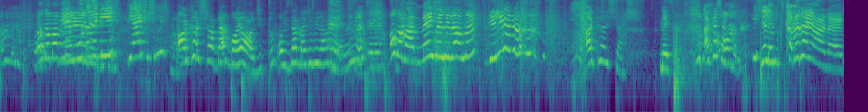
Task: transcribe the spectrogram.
Ama benim o zaman benim burada da bir piyay şişimiz var. Arkadaşlar ben bayağı acıktım. O yüzden bence biraz evet. O zaman meyveleri alıp geliyorum. Arkadaşlar. Neyse. Arkadaşlar gelin kamera ayarlayalım.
